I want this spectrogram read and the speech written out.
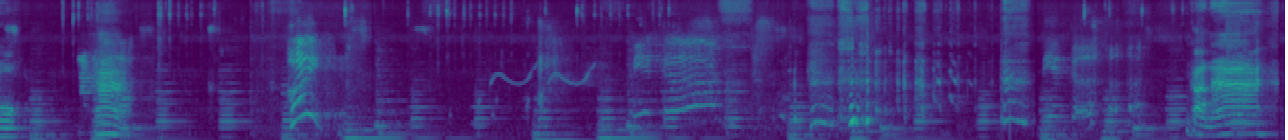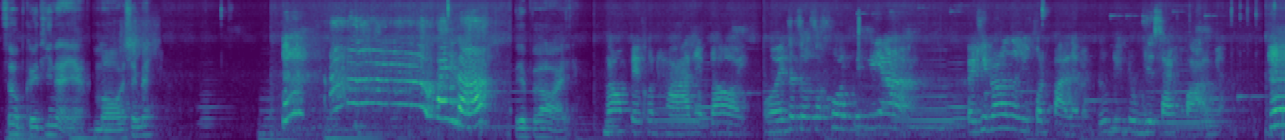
หกห้า ก่อนนะสรุปคือที่ไหนอะมอใช่ไหมไม่นะ เรียบร้อย น้องเป็นคนท้าเรียบร้อย โอ้ยจะเจอสักคนไหมเนี่ยแต่คิดว่าเราจะมีคนป่าอะไรแบบดูดีดูดีซ้ายขวาอย่างเงี้ยอ้า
